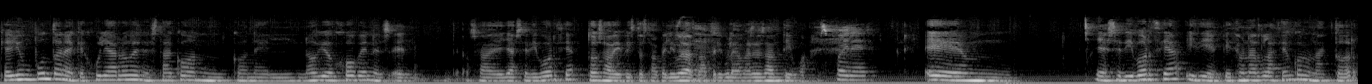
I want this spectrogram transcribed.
que hay un punto en el que Julia Roberts está con, con el novio joven, el, el- o sea, ella se divorcia, todos habéis visto esta película, la película además es antigua, Spoiler. eh, ella se divorcia y empieza una relación con un actor.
